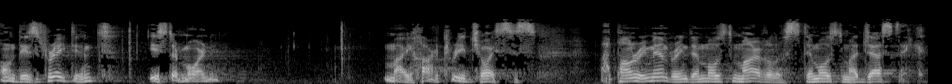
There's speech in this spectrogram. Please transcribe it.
on this radiant Easter morning, my heart rejoices upon remembering the most marvelous, the most majestic,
